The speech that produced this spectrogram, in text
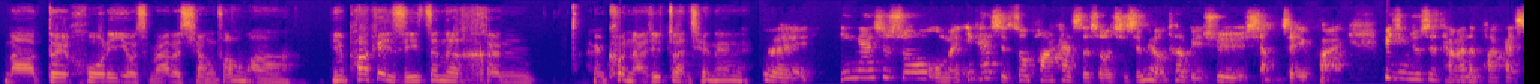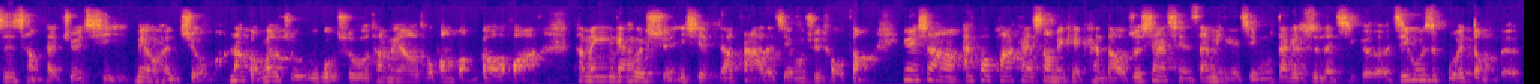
那对获利有什么样的想法吗？因为 p a r k e t 其实真的很很困难去赚钱呢。对。应该是说，我们一开始做 podcast 的时候，其实没有特别去想这一块。毕竟就是台湾的 podcast 市场才崛起没有很久嘛。那广告主如果说他们要投放广告的话，他们应该会选一些比较大的节目去投放。因为像 Apple Podcast 上面可以看到，就现在前三名的节目大概就是那几个了，几乎是不会动的。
